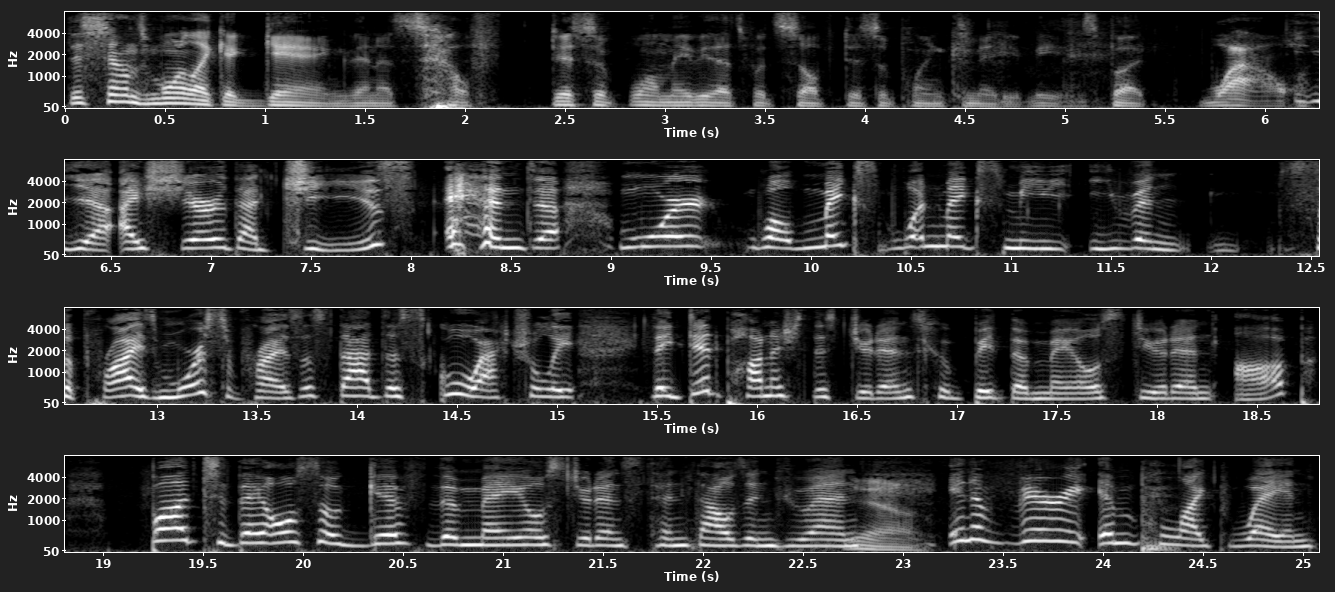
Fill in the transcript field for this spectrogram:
this sounds more like a gang than a self discipline well maybe that's what self discipline committee means, but wow. Yeah, I share that cheese, and uh, more. Well, makes what makes me even surprised, more surprised, is that the school actually they did punish the students who beat the male student up, but they also give the male students ten thousand yuan Yeah. in a very impolite way, and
